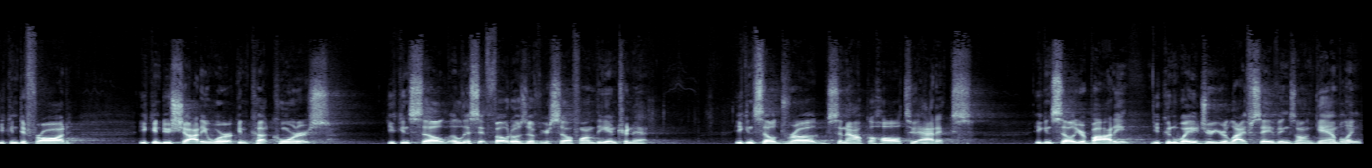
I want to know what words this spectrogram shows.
you can defraud, you can do shoddy work and cut corners, you can sell illicit photos of yourself on the internet. You can sell drugs and alcohol to addicts. You can sell your body. You can wager your life savings on gambling.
